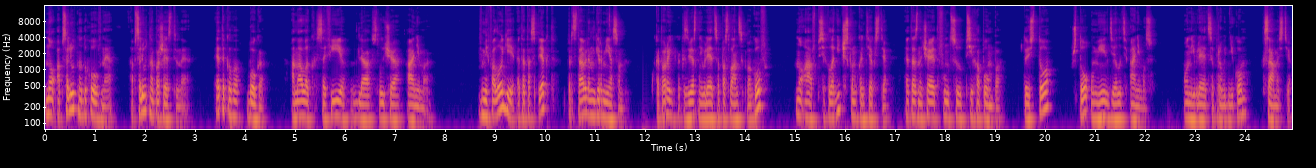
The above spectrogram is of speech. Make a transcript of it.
но абсолютно духовное, абсолютно божественное, этакого бога, аналог Софии для случая анима, в мифологии этот аспект представлен Гермесом, который, как известно, является посланцем богов, ну а в психологическом контексте это означает функцию психопомпа, то есть то, что умеет делать анимус. Он является проводником к самости,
